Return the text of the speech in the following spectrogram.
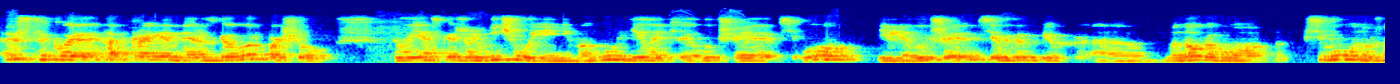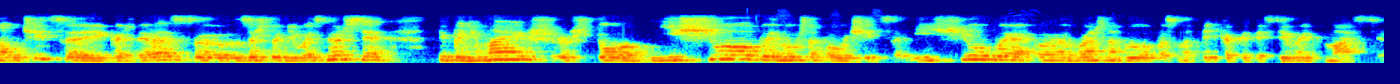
раз такой откровенный разговор пошел, то я скажу, ничего я не могу делать лучше всего или лучше всех других. Э, Многому всему нужно учиться, и каждый раз, э, за что не возьмешься, ты понимаешь, что еще бы нужно поучиться, еще бы э, важно было посмотреть, как это сделает мастер.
